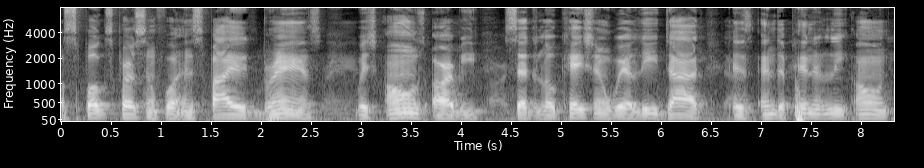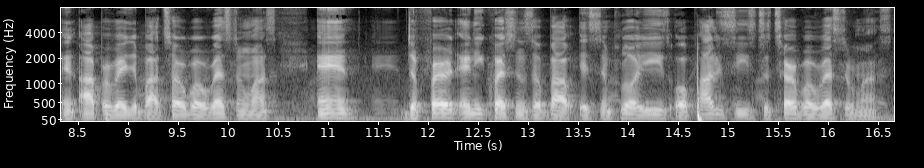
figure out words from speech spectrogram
A spokesperson for Inspired Brands, which owns Arby, said the location where Lee died is independently owned and operated by Turbo Restaurants and deferred any questions about its employees or policies to Turbo Restaurants.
